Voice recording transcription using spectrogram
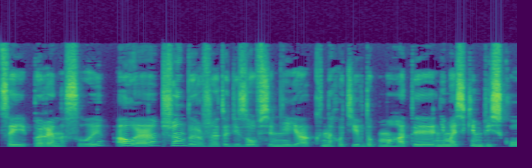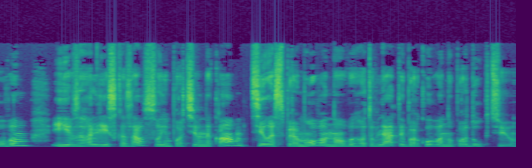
цей перенесли, але Шиндер вже тоді зовсім ніяк не хотів допомагати німецьким військовим і, взагалі, сказав своїм працівникам цілеспрямовано виготовляти браковану продукцію,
